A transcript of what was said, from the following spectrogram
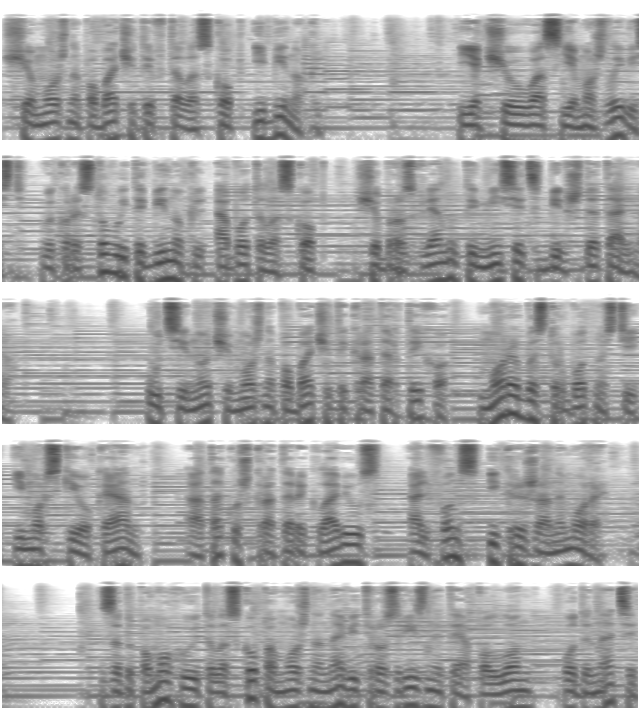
що можна побачити в телескоп і бінокль. Якщо у вас є можливість, використовуйте бінокль або телескоп, щоб розглянути місяць більш детально. У ці ночі можна побачити кратер Тихо, море безтурботності і морський океан, а також кратери Клавіус, Альфонс і Крижане море. За допомогою телескопа можна навіть розрізнити Аполлон 11,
